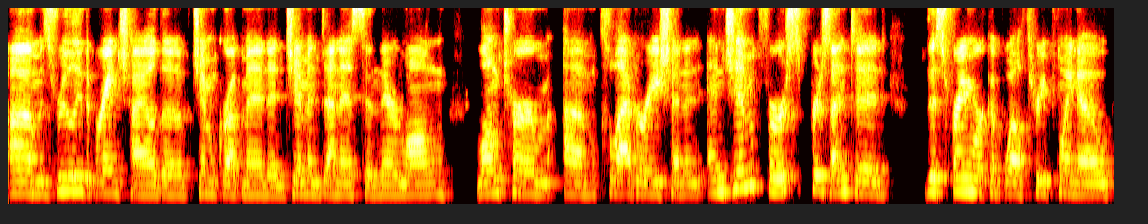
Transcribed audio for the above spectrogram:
um, is really the brainchild of Jim Grubman and Jim and Dennis and their long long term um, collaboration. And, and Jim first presented this framework of Wealth 3.0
